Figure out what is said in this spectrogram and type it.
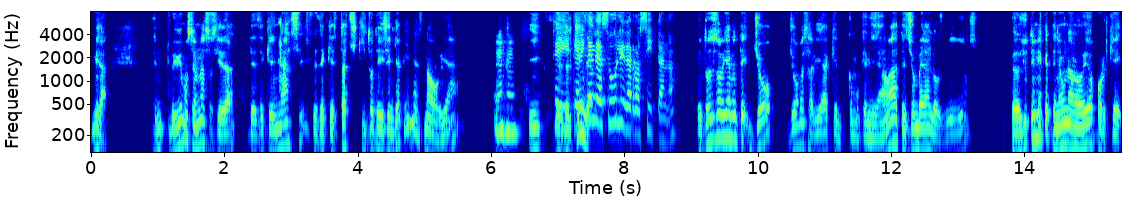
mira, vivimos en una sociedad, desde que naces, desde que estás chiquito, te dicen, ya tienes novia. y sí, te dicen de azul y de rosita, ¿no? Entonces, obviamente, yo, yo me sabía que como que me llamaba la atención ver a los niños, pero yo tenía que tener una novia porque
